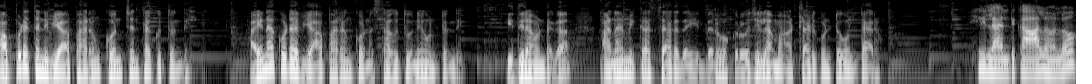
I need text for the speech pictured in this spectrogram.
అప్పుడతని వ్యాపారం కొంచెం తగ్గుతుంది. అయినా కూడా వ్యాపారం కొనసాగుతూనే ఉంటుంది. ఇదిలా ఉండగా అనామిక శారద ఇద్దరు ఒకరోజు ఇలా మాట్లాడుకుంటూ ఉంటారు. ఇలాంటి కాలంలో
